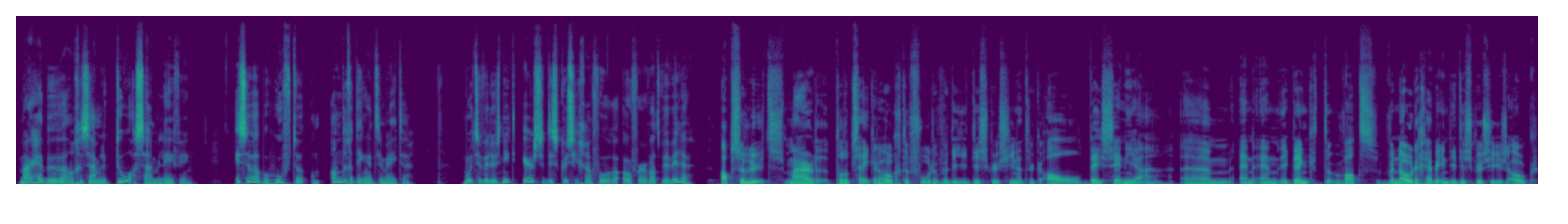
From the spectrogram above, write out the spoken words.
Maar hebben we een gezamenlijk doel als samenleving? Is er wel behoefte om andere dingen te meten? Moeten we dus niet eerst de discussie gaan voeren over wat we willen? Absoluut, maar tot op zekere hoogte voeren we die discussie natuurlijk al decennia. Um, en, en ik denk wat we nodig hebben in die discussie is ook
